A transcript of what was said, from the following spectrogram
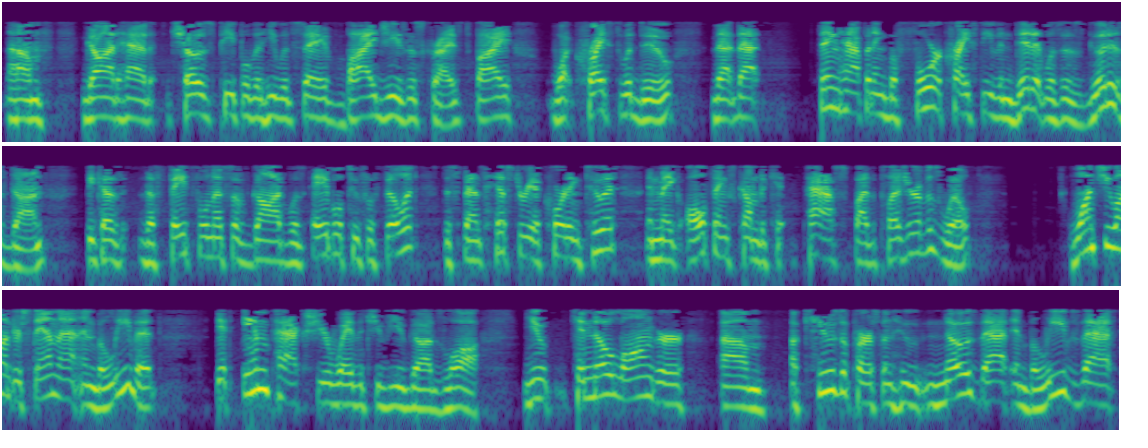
um, God had chose people that he would save by Jesus Christ, by what Christ would do, that that thing happening before Christ even did it was as good as done because the faithfulness of God was able to fulfill it, dispense history according to it, and make all things come to pass by the pleasure of His will. Once you understand that and believe it, it impacts your way that you view God's law. You can no longer um, accuse a person who knows that and believes that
